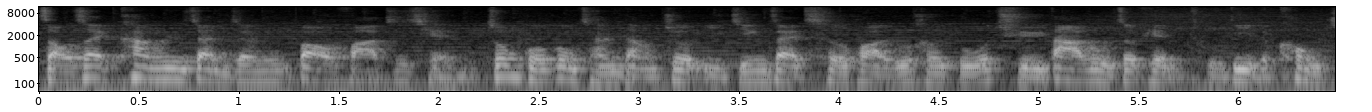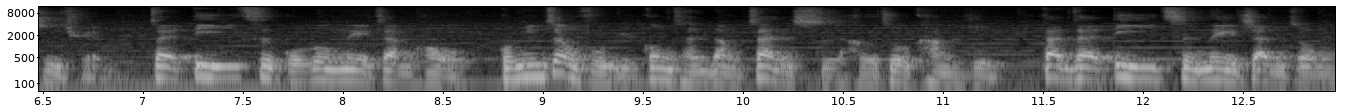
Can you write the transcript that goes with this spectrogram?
早在抗日战争爆发之前，中国共产党就已经在策划如何夺取大陆这片土地的控制权。在第一次国共内战后，国民政府与共产党暂时合作抗日，但在第一次内战中，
